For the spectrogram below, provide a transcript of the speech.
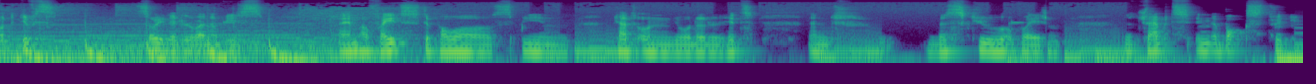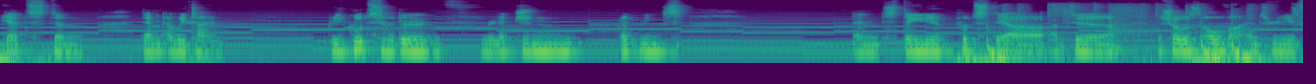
what gives? Sorry little wannabes. I am afraid the power's been cut on your little hit and rescue operation. The trapped in a box trick gets them, them every time. Be good little legend, legends and they put there until the show is over and we've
